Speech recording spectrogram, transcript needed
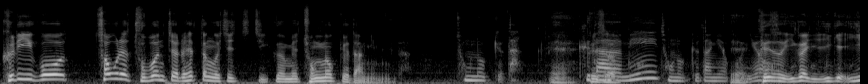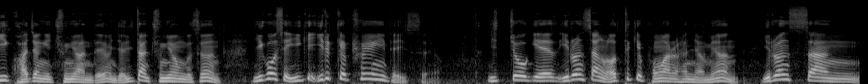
그리고 서울에서 두 번째로 했던 것이 지금의 종로교당입니다. 종로교당. 예. 그 다음이 예, 종로교당이었군요. 그래서 이거 이게 이 과정이 중요한데요. 이제 일단 중요한 것은 이곳에 이게 이렇게 표현이 돼 있어요. 이쪽에 일원상을 어떻게 봉안을 하냐면 일원상을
